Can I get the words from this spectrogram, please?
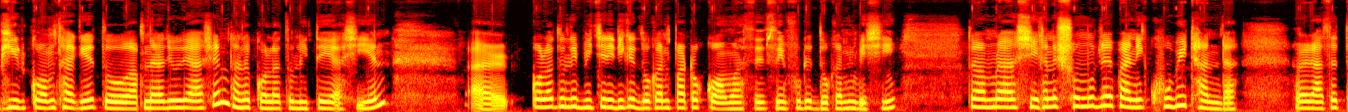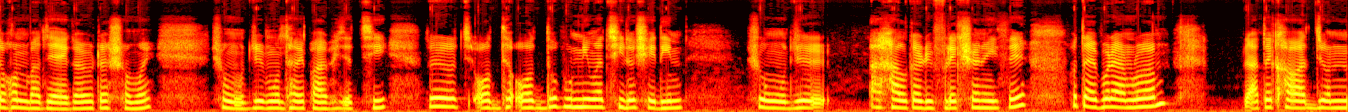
ভিড় কম থাকে। তো আপনারা যদি আসেন, তাহলে কলাতলিতেই আসিয়েন। আর কলাতলি বিচের এদিকে দোকানপাটও কম আছে সি ফুডের দোকান বেশি। তো আমরা সেখানে সমুদ্রের পানি খুবই ঠান্ডা। রাতের তখন বাজে এগারোটার সময়। সমুদ্রের মধ্যে আমি পা ভিজাচ্ছি। তো অর্ধ অর্ধ পূর্ণিমা ছিল সেদিন। সমুদ্রের হালকা রিফ্লেকশন হয়েছে। তো তারপরে আমরা রাতে খাওয়ার জন্য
